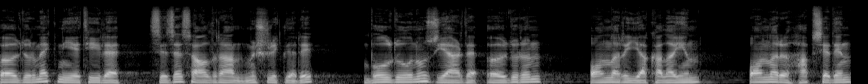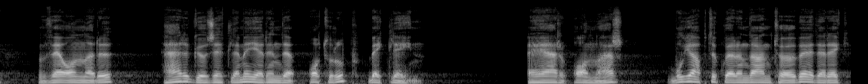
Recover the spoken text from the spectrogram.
öldürmek niyetiyle size saldıran müşrikleri, bulduğunuz yerde öldürün, onları yakalayın, onları hapsedin ve onları her gözetleme yerinde oturup bekleyin. Eğer onlar bu yaptıklarından tövbe ederek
